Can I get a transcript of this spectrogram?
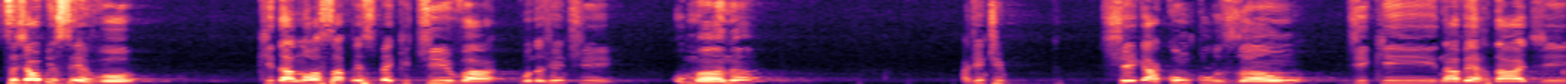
Você já observou que da nossa perspectiva, quando a gente humana, a gente chega à conclusão de que, na verdade,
